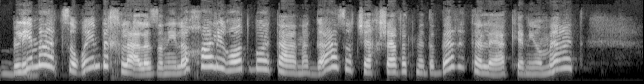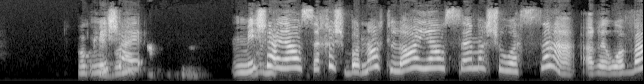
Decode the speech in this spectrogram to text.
בלי מעצורים בכלל, אז אני לא יכולה לראות בו את ההנהגה הזאת שעכשיו את מדברת עליה, כי אני אומרת, אוקיי, מי, שהיה, מי שהיה עושה חשבונות לא היה עושה מה שהוא עשה. הרי הוא עבר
